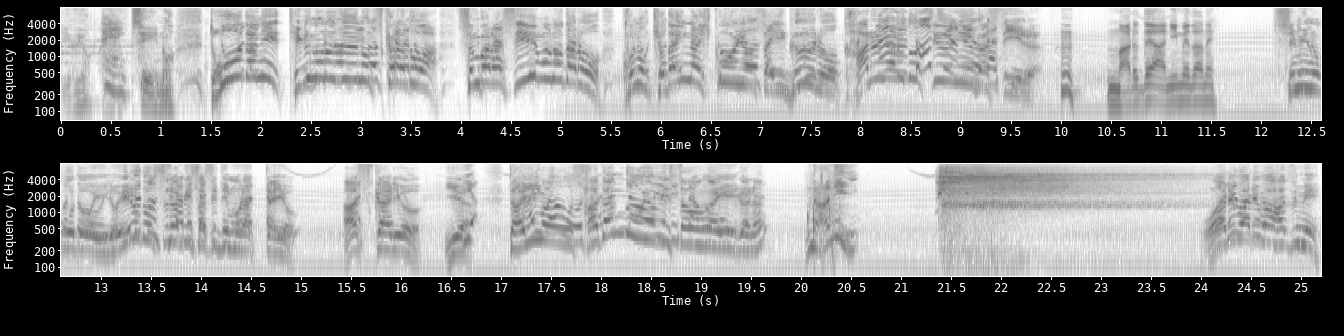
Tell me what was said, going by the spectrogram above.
行くよせーのどうだねテクノロジーの力とは素晴らしいものだろう。この巨大な飛行要塞グールを軽々と注入がしている。まるでアニメだね。趣味のことをいろいろと調べさせてもらったよ。アスカ領いや大魔王サダンドを呼びした方がいいかな？何？我々ははじめ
